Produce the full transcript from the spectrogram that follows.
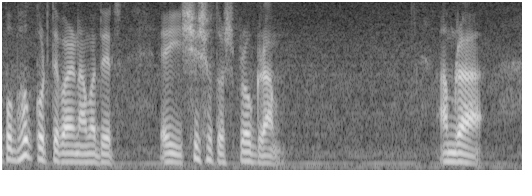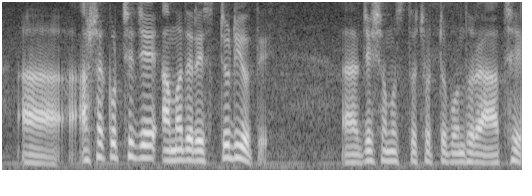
উপভোগ করতে পারেন আমাদের এই শিশুতোষ প্রোগ্রাম আমরা আশা করছি যে আমাদের স্টুডিওতে যে সমস্ত ছোট্ট বন্ধুরা আছে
